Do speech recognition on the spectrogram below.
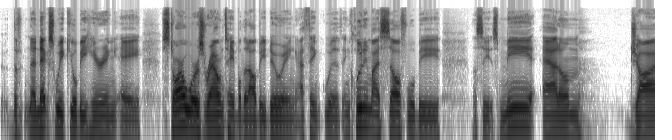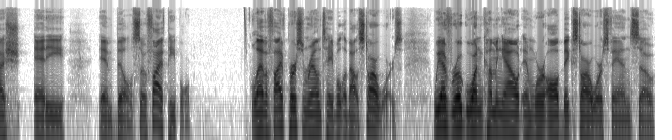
the, the, next week you'll be hearing a Star Wars roundtable that I'll be doing. I think with including myself will be, let's see, it's me, Adam, Josh, Eddie, and Bill. So five people. We'll have a five-person roundtable about Star Wars. We have Rogue One coming out, and we're all big Star Wars fans. So,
